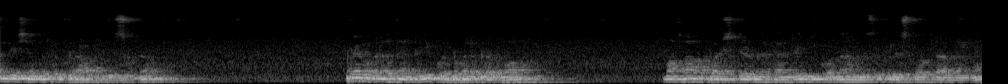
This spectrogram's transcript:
సందేశం వరకు ప్రార్థన చేసుకుందాం ప్రేమ గల తండ్రి కృపగల ప్రభావ మహాపరిశుద్ధుడైన తండ్రి మీకు వందనములు స్థుతులు స్తోత్రాలైనా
